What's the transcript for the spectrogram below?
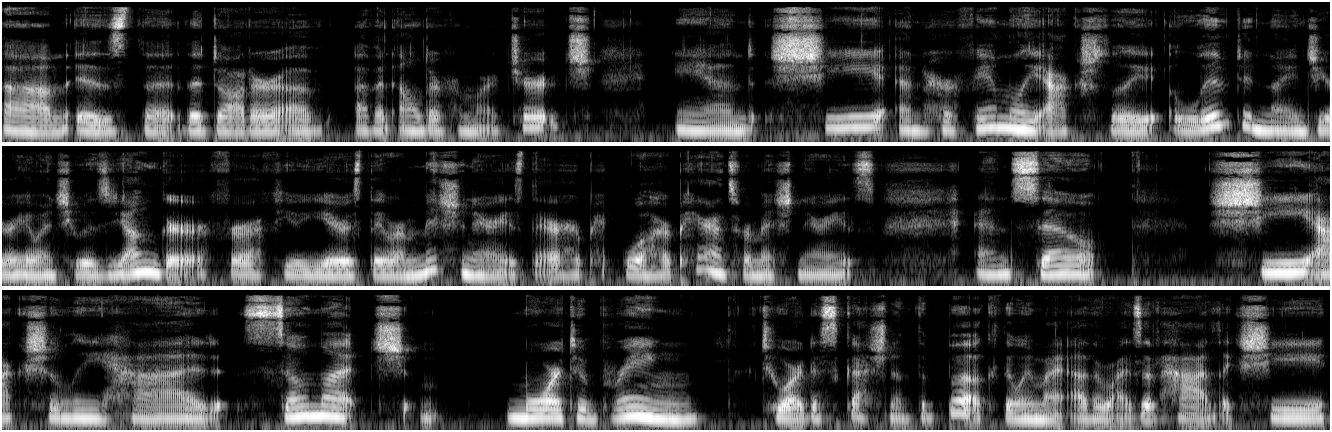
um, is the the daughter of of an elder from our church, and she and her family actually lived in Nigeria when she was younger for a few years. They were missionaries there. Her well, her parents were missionaries, and so she actually had so much more to bring to our discussion of the book than we might otherwise have had. Like she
